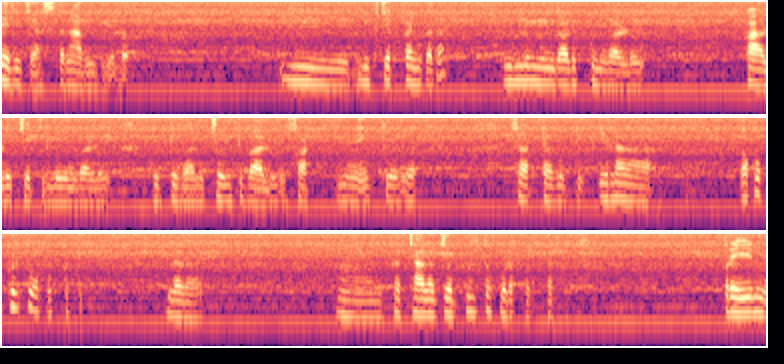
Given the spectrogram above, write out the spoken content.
తెలియజేస్తాను ఆ వీడియోలో. ఈ మీకు చెప్పాను కదా ఇళ్ళు ముందు అడుక్కునే వాళ్ళు కాళ్ళు చేతులు లేని వాళ్ళు గుడ్డి వాళ్ళు చెవిటి వాళ్ళు సొట్ ఇంకేదో సొట్ట గుడ్డి ఇలా ఒక్కొక్కరికి ఒక్కొక్కటి. ఇలాగా ఇంకా చాలా జబ్బులతో కూడా కొడతారు. బ్రెయిన్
